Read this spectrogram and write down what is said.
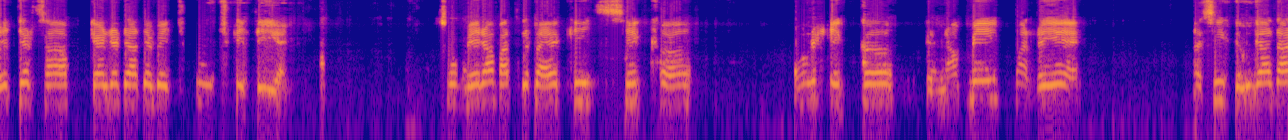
ਰਿਚਰਡ ਸਾਹਿਬ ਕੈਨੇਡਾ ਦੇ ਵਿੱਚ ਕੂਚ ਕੀਤੀ ਹੈ। ਸੋ ਮੇਰਾ ਮਤਲਬ ਹੈ ਕਿ ਸਿੱਖ ਹੁਣ ਇੱਕ ਨਾਮੇ ਭਰ ਰਹੇ ਹੈ। ਅਸੀਂ ਗੰਗਾ ਦਾ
